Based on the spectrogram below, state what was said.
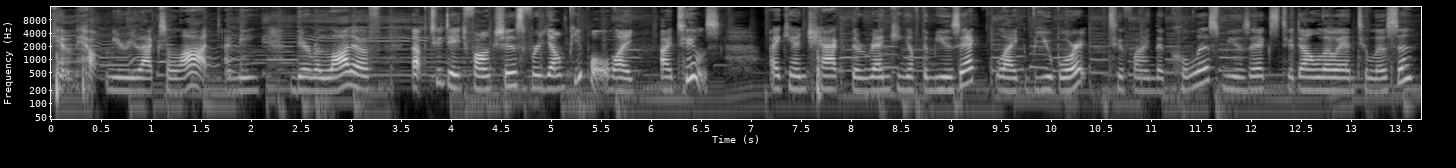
can help me relax a lot. I mean, there are a lot of up to date functions for young people like iTunes. I can check the ranking of the music like Billboard to find the coolest musics to download and to listen.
